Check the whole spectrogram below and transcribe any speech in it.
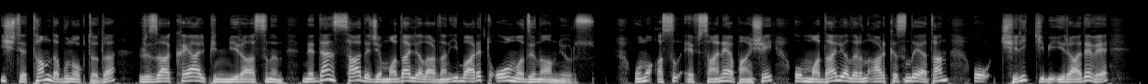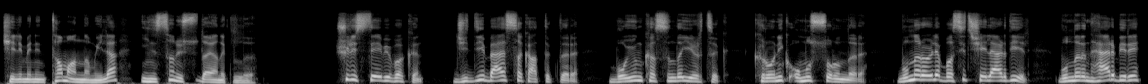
İşte tam da bu noktada Rıza Kayaalp'in mirasının neden sadece madalyalardan ibaret olmadığını anlıyoruz. Onu asıl efsane yapan şey o madalyaların arkasında yatan o çelik gibi irade ve kelimenin tam anlamıyla insanüstü dayanıklılığı. Şu listeye bir bakın. Ciddi bel sakatlıkları, boyun kasında yırtık, kronik omuz sorunları. Bunlar öyle basit şeyler değil. Bunların her biri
